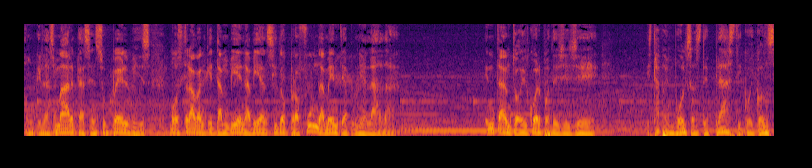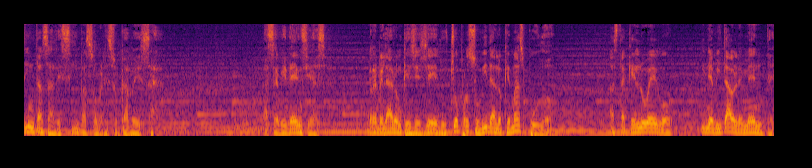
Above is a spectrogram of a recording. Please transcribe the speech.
aunque las marcas en su pelvis mostraban que también habían sido profundamente apuñalada. En tanto, el cuerpo de Yeye estaba en bolsas de plástico y con cintas adhesivas sobre su cabeza. Las evidencias revelaron que Yeye luchó por su vida lo que más pudo, hasta que luego, inevitablemente,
